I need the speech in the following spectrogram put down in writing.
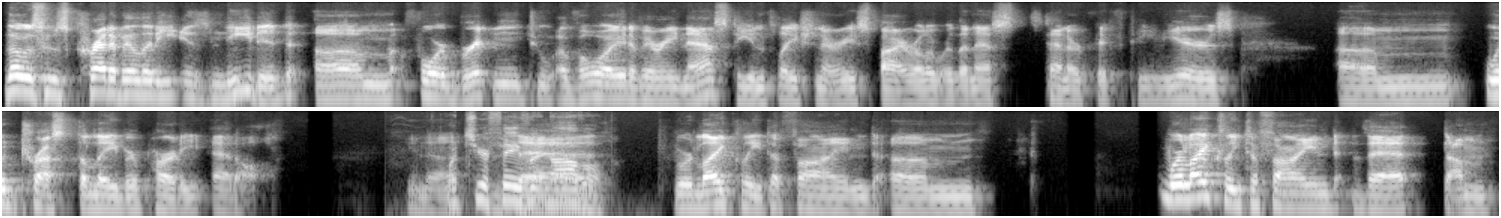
those whose credibility is needed um, for Britain to avoid a very nasty inflationary spiral over the next 10 or 15 years um, would trust the Labor Party at all. You know, What's your favorite novel? We're likely to find um, we're likely to find that um,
